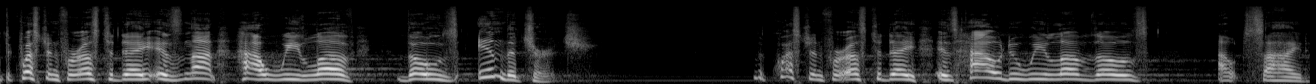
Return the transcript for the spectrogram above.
But the question for us today is not how we love those in the church. The question for us today is how do we love those outside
